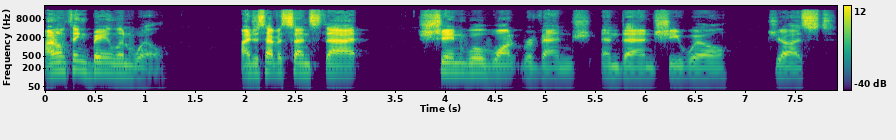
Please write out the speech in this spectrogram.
I don't think Baylan will. I just have a sense that Shin will want revenge, and then she will just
